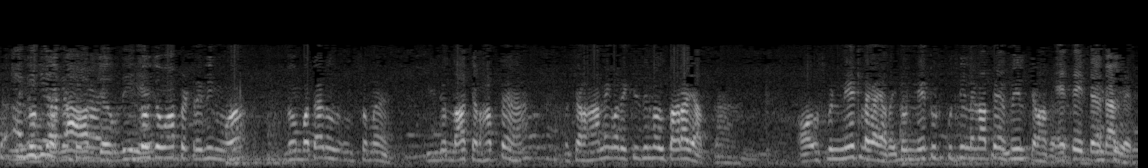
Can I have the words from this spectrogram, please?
करना ज़रूरी है। जो वहाँ पे ट्रेनिंग हुआ जो हम बताए ना उस समय कि जो ला चढ़ाते हैं तो चढ़ाने के बाद इक्कीस दिन में उतारा जाता है। और उसमें नेट लगाया जाता है। लोग नेट उट कुछ नहीं लगाते ऐसे ही चढ़ाते ऐसे ही डाल देते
